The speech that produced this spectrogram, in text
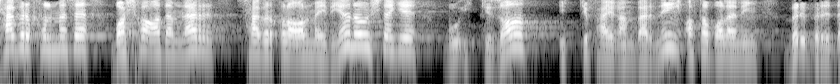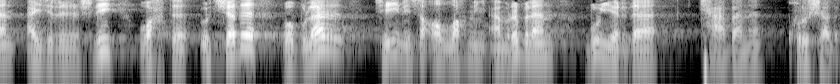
sabr qilmasa boshqa odamlar sabr qila olmaydigan ravishdagi bu ikki zot ikki payg'ambarning ota bolaning bir biridan ajralishlik vaqti o'tishadi va bular keyin esa allohning amri bilan bu yerda kabani qurishadi.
